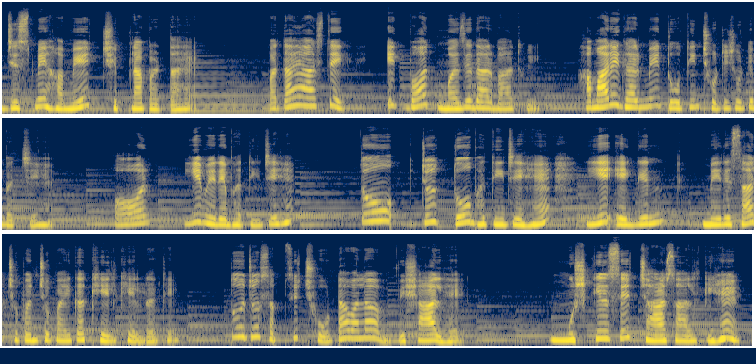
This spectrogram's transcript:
जिसमें हमें छिपना पड़ता है। पता है आस्तिक एक बहुत मज़ेदार बात हुई। हमारे घर में दो तीन छोटे छोटे बच्चे हैं और ये मेरे भतीजे हैं। तो जो दो भतीजे हैं ये एक दिन मेरे साथ छुपन छुपाई का खेल खेल रहे थे। तो जो सबसे छोटा वाला विशाल है मुश्किल से चार साल के हैं।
